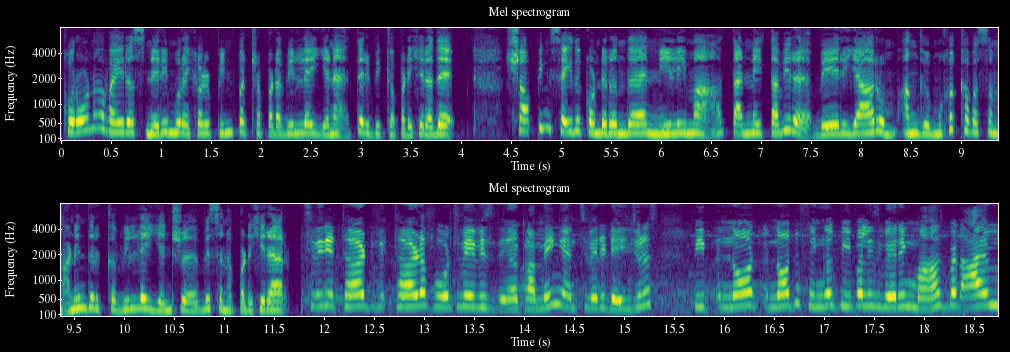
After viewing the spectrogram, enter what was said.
கொரோனா வைரஸ் நெறிமுறைகள் பின்பற்றப்படவில்லை என தெரிவிக்கப்படுகிறது. ஷாப்பிங் செய்து கொண்டிருந்த நீலிமா தன்னை தவிர வேறு யாரும் அங்கு முகக்கவசம் அணிந்திருக்கவில்லை என்று விசனப்படுகிறார். Third third or fourth wave is uh, coming and it's very dangerous. Peop- not not a single people is wearing mask, but I am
